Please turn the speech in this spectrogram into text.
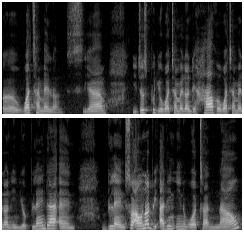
uh, watermelons yeah? You just put your watermelon the half a watermelon in your blender and blend. So I will not be adding in water now.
